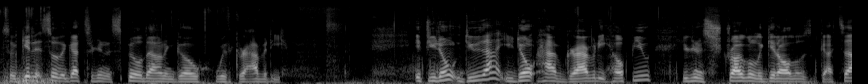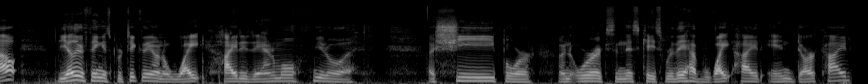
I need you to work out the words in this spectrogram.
So get it so the guts are gonna spill down and go with gravity. If you don't do that, you don't have gravity help you, you're gonna struggle to get all those guts out the other thing is particularly on a white hided animal, you know, a, a sheep or an oryx in this case, where they have white hide and dark hide,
